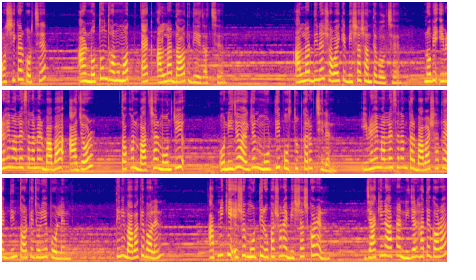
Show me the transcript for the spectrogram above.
অস্বীকার করছে আর নতুন ধর্মমত এক আল্লাহর দাওয়াত দিয়ে যাচ্ছে। আল্লাহর দিনে সবাইকে বিশ্বাস আনতে বলছে। নবী ইব্রাহিম আল্লাহ সাল্লামের বাবা আজর তখন বাদশার মন্ত্রী ও নিজেও একজন মূর্তি প্রস্তুতকারক ছিলেন। ইব্রাহিম আল্লাহ সাল্লাম তার বাবার সাথে একদিন তর্কে জড়িয়ে পড়লেন। তিনি বাবাকে বলেন আপনি কি এসব মূর্তির উপাসনায় বিশ্বাস করেন? যা কিনা আপনার নিজের হাতে গড়া?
